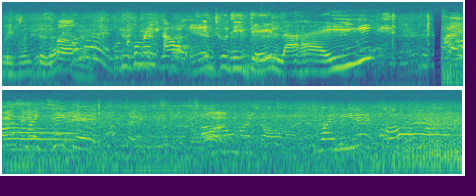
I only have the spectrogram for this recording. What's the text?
We went through that Well, way. We're coming out into the daylight. I lost my ticket. Oh my god. Do I need it? Oh.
